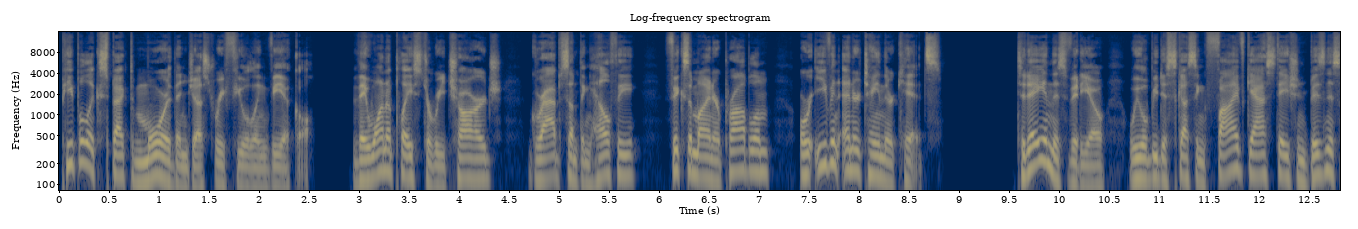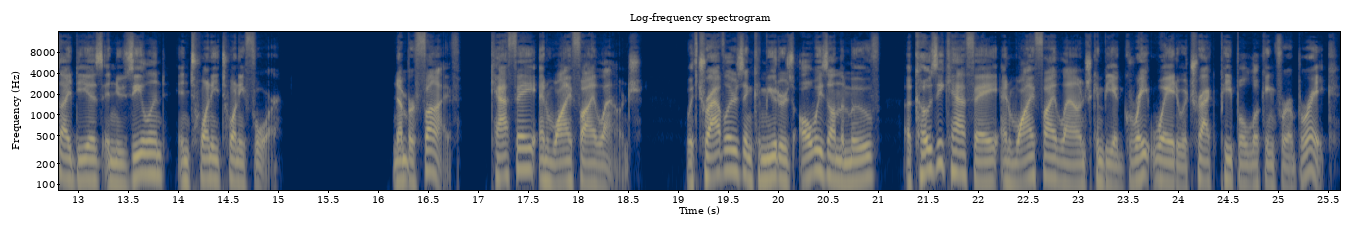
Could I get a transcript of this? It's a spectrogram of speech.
people expect more than just refueling vehicle. They want a place to recharge, grab something healthy, fix a minor problem, or even entertain their kids. Today in this video, we will be discussing 5 gas station business ideas in New Zealand in 2024. Number 5. Cafe and Wi-Fi Lounge. With travelers and commuters always on the move, a cozy cafe and Wi-Fi lounge can be a great way to attract people looking for a break.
